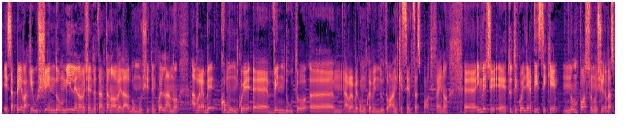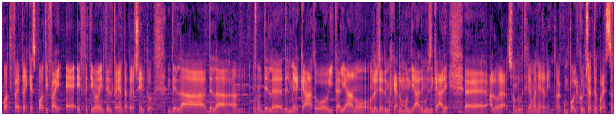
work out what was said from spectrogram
e sapeva che uscendo 1989, l'album uscito in quell'anno, avrebbe comunque eh, venduto, ehm, avrebbe comunque venduto anche senza Spotify, no? Eh, invece eh, tutti quegli artisti che non possono uscire da Spotify perché Spotify è effettivamente il 30% della, della, del, del mercato italiano, del mercato mondiale musicale, eh, allora sono dovuti rimanere dentro. Ecco, un po' il concetto è questo.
